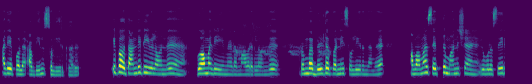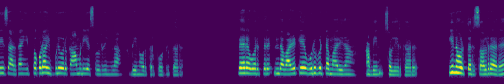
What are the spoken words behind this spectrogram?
அதே போல் அப்படின்னு சொல்லியிருக்காரு. இப்போ தந்தி டிவியில் வந்து கோமதி மேடம் அவர்களை வந்து ரொம்ப பில்டப் பண்ணி சொல்லியிருந்தாங்க. அவன் அவன் செத்து மனுஷன் இவ்வளோ சீரியஸாக இருக்கான். இப்போ கூட இப்படி ஒரு காமெடியை சொல்கிறீங்களா அப்படின்னு ஒருத்தர் போட்டிருக்காரு. வேற ஒருத்தர் இந்த வழக்கே உருவிட்ட மாதிரி தான் அப்படின்னு சொல்லியிருக்காரு. இன்னொருத்தர் சொல்கிறாரு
